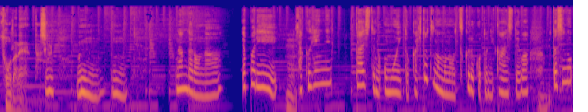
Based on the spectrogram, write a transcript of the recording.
そうだね。確かに。うんうん。なんだろうな。やっぱりうん作品に対しての思いとか一つのものを作ることに関しては私も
